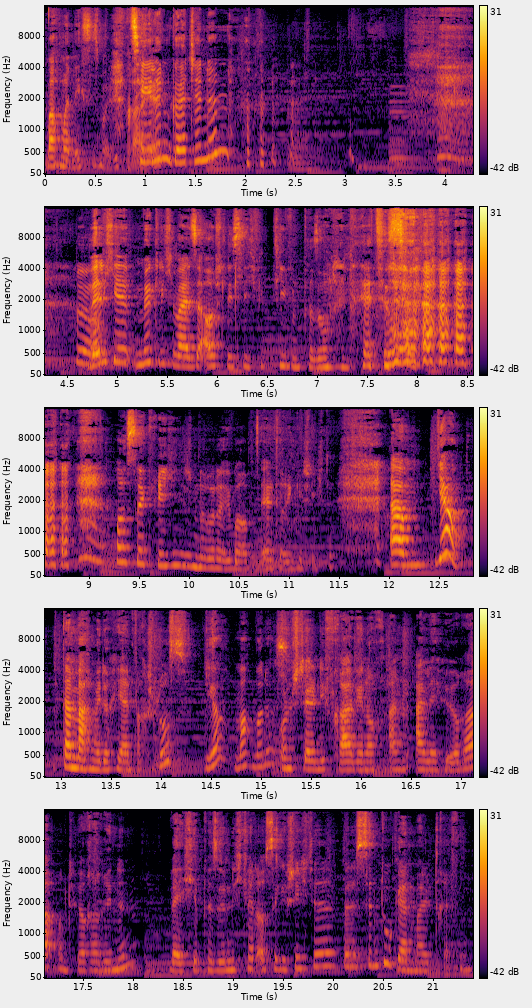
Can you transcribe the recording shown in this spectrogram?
Machen wir nächstes Mal die Frage. Zählen Göttinnen? Welche möglicherweise ausschließlich fiktiven Personen hättest du aus der griechischen oder überhaupt älteren Geschichte? Ähm, ja, dann machen wir doch hier einfach Schluss Ja, machen wir das. und stellen die Frage noch an alle Hörer und Hörerinnen. Welche Persönlichkeit aus der Geschichte würdest denn du gern mal treffen?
